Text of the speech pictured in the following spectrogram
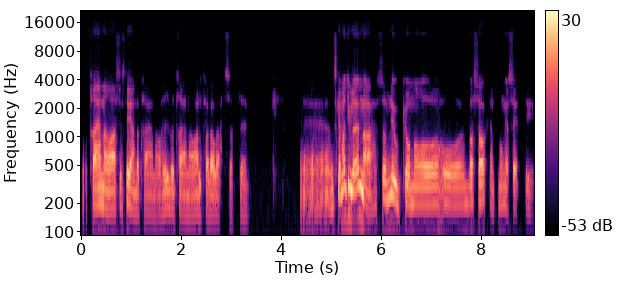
och tränare och assisterande tränare och huvudtränare och allt vad det har varit. Så att, eh, ska man inte glömma som nog kommer att vara saknad på många sätt. I,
